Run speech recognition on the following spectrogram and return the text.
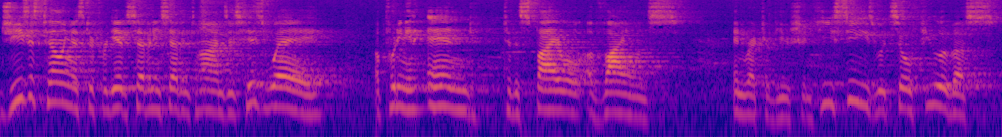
Jesus telling us to forgive 77 times is his way of putting an end to the spiral of violence in retribution. He sees what so few of us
